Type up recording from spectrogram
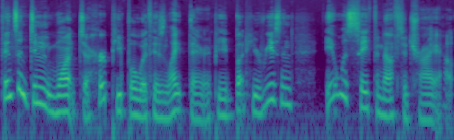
Finsen didn't want to hurt people with his light therapy, but he reasoned it was safe enough to try out.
